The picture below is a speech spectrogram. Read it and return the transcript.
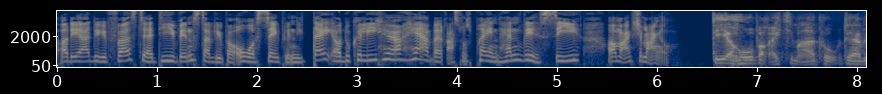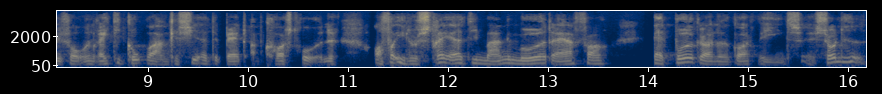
Og det er det første af de events, der løber over stablen i dag. Og du kan lige høre her, hvad Rasmus Prehn han vil sige om arrangementet. Det, jeg håber rigtig meget på, det er, at vi får en rigtig god og engageret debat om kostrådene, og får illustreret de mange måder, der er for at både gøre noget godt ved ens øh, sundhed,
